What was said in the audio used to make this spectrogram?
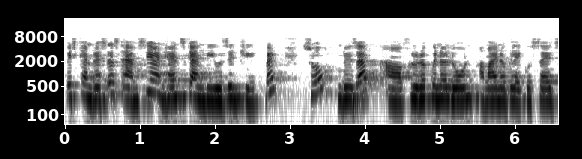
which can resist AmpC and hence can be used in treatment. So these are uh, fluoroquinolone, aminoglycosides,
